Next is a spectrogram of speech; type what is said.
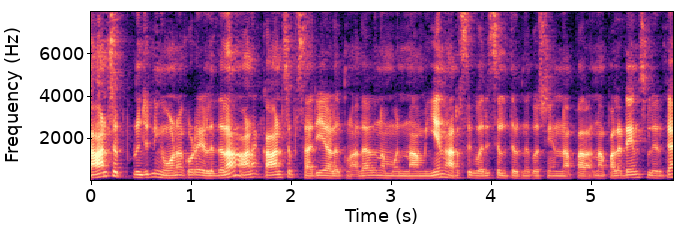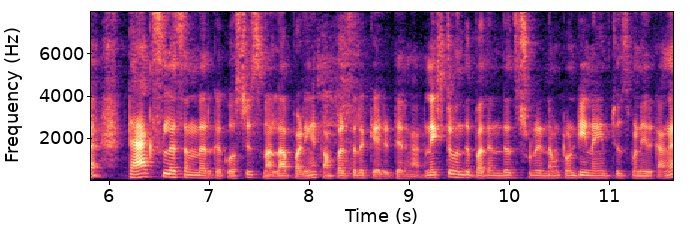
concept புரிஞ்சு நீங்கள் ஓனா கூட எழுதலாம் ஆனால் கான்செப்ட் சரியாக இருக்கணும். அதாவது நம்ம நாம் ஏன் அரசுக்கு வரி செலுத்த இருந்த கொஸ்டின் நான் ப- நான் பல டைம் சொல்லியிருக்கேன். டேக்ஸ் லெசனில் இருக்க கொஸ்டின்ஸ் நல்லா படிங்க கம்பல்சரி கேட்டுகிட்டே இருக்காங்க நெக்ஸ்ட் வந்து பார்த்தீங்கன்னா இந்த ஸ்டூடெண்ட் நம்ம டுவெண்ட்டி நைன் சூஸ் பண்ணியிருக்காங்க.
